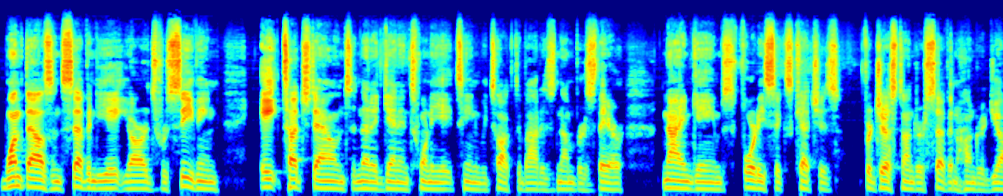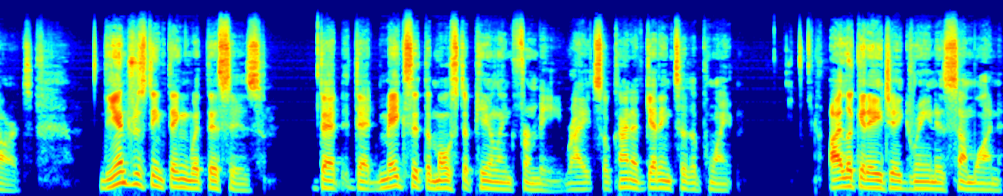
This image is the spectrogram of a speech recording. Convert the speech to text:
1,078 yards receiving, eight touchdowns. And then again in 2018, we talked about his numbers there nine games, 46 catches for just under 700 yards. The interesting thing with this is that that makes it the most appealing for me, right? So kind of getting to the point. I look at AJ Green as someone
